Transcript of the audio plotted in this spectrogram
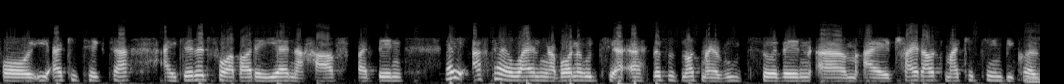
for i-architecture. I did it for about a year and a half, but then hey, after a while, ngabona ukuthi uh, this is not my route. So then um, I tried out marketing because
